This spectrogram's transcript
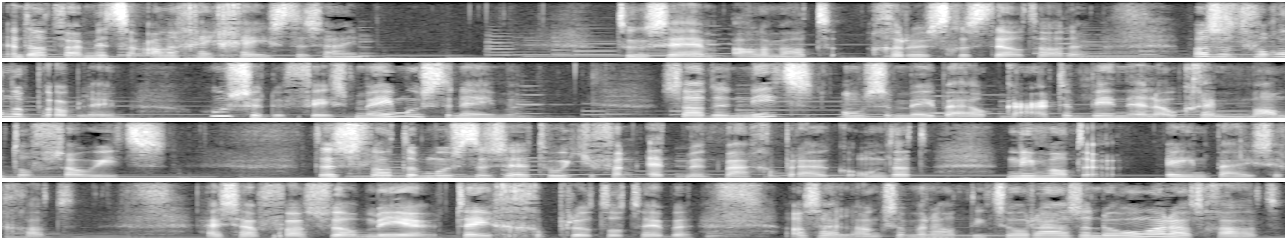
en dat wij met z'n allen geen geesten zijn? Toen ze hem allemaal gerustgesteld hadden, was het volgende probleem hoe ze de vis mee moesten nemen. Ze hadden niets om ze mee bij elkaar te binden en ook geen mand of zoiets. Ten slotte moesten ze het hoedje van Edmund maar gebruiken, omdat niemand er één bij zich had. Hij zou vast wel meer tegengeprutteld hebben als hij langzamerhand niet zo'n razende honger had gehad.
